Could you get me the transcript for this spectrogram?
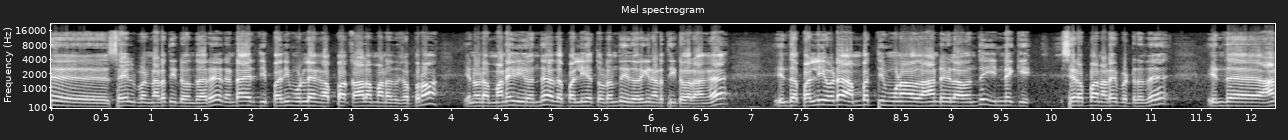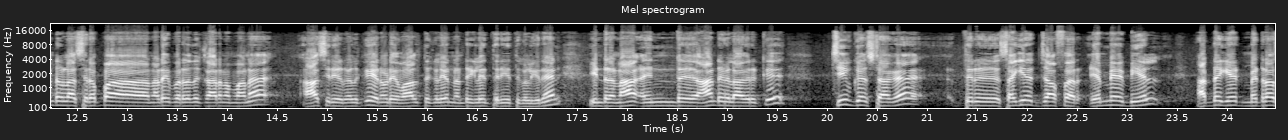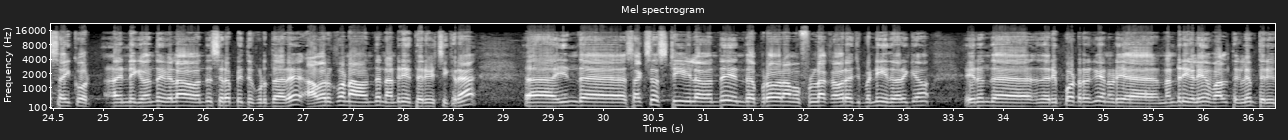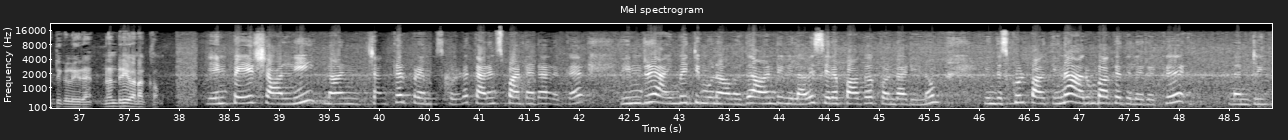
செயல் பண்ண- நடத்திட்டு வந்தார். ரெண்டாயிரத்தி பதிமூணில் எங்கள் அப்பா காலமானதுக்கப்புறம் என்னோட மனைவி வந்து அந்த பள்ளியை தொடர்ந்து இது வரைக்கும் நடத்திட்டு வராங்க. இந்த பள்ளியோட ஐம்பத்தி மூணாவது ஆண்டு விழா வந்து இன்றைக்கி சிறப்பாக நடைபெற்றது. இந்த ஆண்டு விழா சிறப்பாக நடைபெறது காரணமான ஆசிரியர்களுக்கு என்னுடைய வாழ்த்துக்களையும் நன்றிகளையும் தெரிவித்துக் கொள்கிறேன். இன்று நான் இன்று ஆண்டு விழாவிற்கு chief கெஸ்டாக Thiru Syed Jafar MA BL advocate Madras high court இன்றைக்கி வந்து விழாவை வந்து சிறப்பித்து கொடுத்தாரு. அவருக்கும் நான் வந்து நன்றியை தெரிவிச்சுக்கிறேன். இந்த சக்ஸஸ் டிவியில் வந்து இந்த ப்ரோக்ராமை ஃபுல்லாக கவரேஜ் பண்ணி இது வரைக்கும் இருந்த இந்த ரிப்போர்ட்டருக்கு என்னுடைய நன்றிகளையும் வாழ்த்துக்களையும் தெரிவித்துக் கொள்கிறேன். நன்றி வணக்கம். என் பெயர் ஷாலினி. நான் சங்கர் பிரைமரி ஸ்கூலோட கரண்ட்ஸ்பாண்டடாக இருக்க. இன்று ஐம்பத்தி மூணாவது ஆண்டு விழாவை சிறப்பாக கொண்டாடினோம். இந்த ஸ்கூல் பார்த்தீங்கன்னா அரும்பாக்கத்தில் இருக்குது நன்றி.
